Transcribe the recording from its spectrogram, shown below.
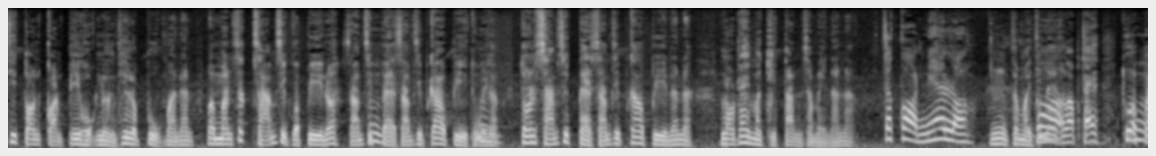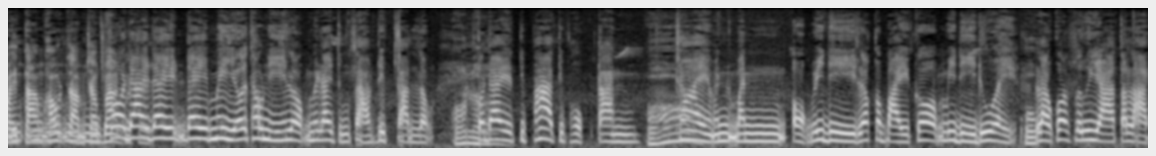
ที่ตอนก่อนปี 61 ที่เราปลูกมานั้น ประมาณสัก 30 กว่าปีเนาะ38 39 ปีถูกไหมครับ ตอน 38 39 ปีนั้นนะเราได้มากี่ตันสมัยนั้นอะ แต่ก่อนเนี้ยเหรออืมสมัยที่แม่ว่าใช้ทั่วไปตามเขาตามชาวบ้านก็ได้ใช้ได้ได้ไม่เยอะเท่านี้หรอกไม่ได้ถึง30ตันหรอกอ๋อเหรอก็ได้15 16ตันอ๋อใช่มันมันออกไม่ดีแล้วก็ใบก็ไม่ดีด้วยโอ้เราก็ซื้อยาตลาด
